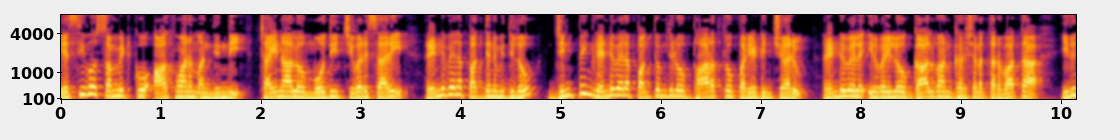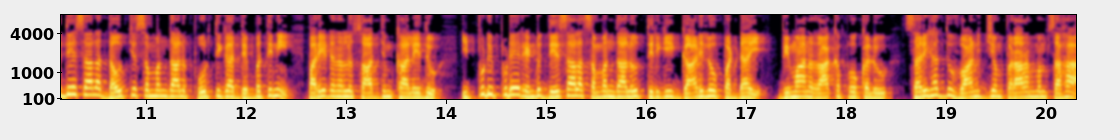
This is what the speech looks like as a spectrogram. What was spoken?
ఎస్సీఓ సమ్మిట్కు ఆహ్వానం అందింది. చైనాలో మోదీ చివరిసారి రెండు వేల పద్దెనిమిది పద్దెనిమిదిలో జిన్పింగ్ రెండు వేల పంతొమ్మిదిలో భారత్లో పర్యటించారు. రెండు వేల ఇరవైలో గాల్వాన్ ఘర్షణ తర్వాత ఇరు దేశాల దౌత్య సంబంధాలు పూర్తిగా దెబ్బతిని పర్యటనలు సాధ్యం కాలేదు. ఇప్పుడిప్పుడే రెండు దేశాల సంబంధాలు తిరిగి గాడిలో పడ్డాయి. విమాన రాకపోకలు సరిహద్దు వాణిజ్యం ప్రారంభం సహా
